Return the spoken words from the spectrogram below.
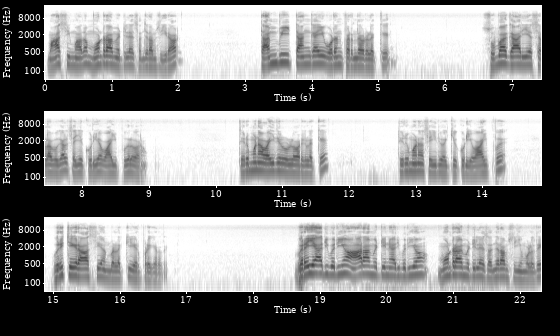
மாசி மாதம் மூன்றாம் வீட்டிலே சஞ்சாரம் செய்கிறார். தம்பி தங்கை உடன் பிறந்தவர்களுக்கு சுபகாரிய செலவுகள் செய்யக்கூடிய வாய்ப்புகள் வரும். திருமண வயதில் உள்ளவர்களுக்கு திருமணம் செய்து வைக்கக்கூடிய வாய்ப்பு விருச்சிக ராசி என்பதற்கு ஏற்படுகிறது. விரையாதிபதியும் ஆறாம் வீட்டின் அதிபதியும் மூன்றாம் வீட்டில் சஞ்சாரம் செய்யும் பொழுது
